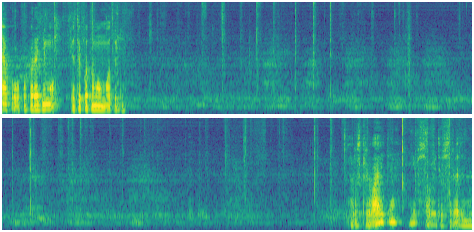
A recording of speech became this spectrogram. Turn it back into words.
як у попередньому п'ятикутному модулі. Розкриваєте і всовуєте всередину.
